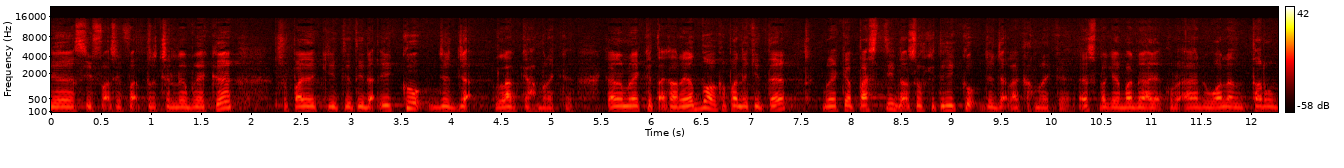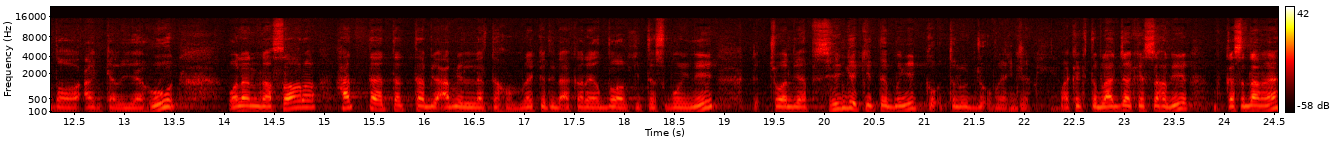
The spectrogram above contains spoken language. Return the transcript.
dia sifat-sifat tercela mereka supaya kita tidak ikut jejak langkah mereka. Kerana mereka tak akan redha kepada kita mereka pasti nak suruh kita ikut jejak langkah mereka. Eh, sebagaimana ayat Quran walan tarda ankal yahud walan nasara hatta tattabi'a millatahum. Mereka tidak akan redha kita semua ini kecuali sehingga kita mengikut telunjuk mereka. Maka kita belajar kisah ni bukan senang eh?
